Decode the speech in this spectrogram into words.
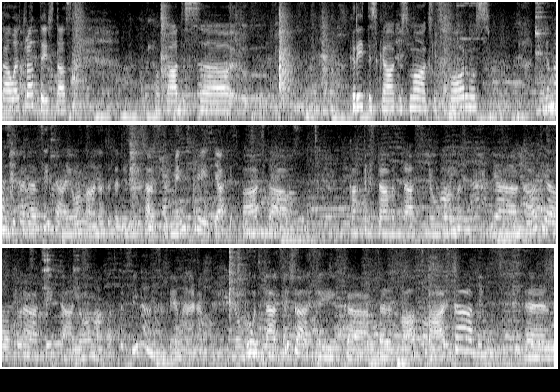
kā lai tur attīstās kaut kādas uh, kritiskākas mākslas formas. Ja mēs esam kādā citā jomā, nu, tad, tad ir visādas ministrijas, ja, kas pārstāv katra savas tās jomas. Ja kaut jau kurā citā jomā, kaut par finansu, piemēram, nu, būtu tāda situācija, ka valsts pārstāvji um,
